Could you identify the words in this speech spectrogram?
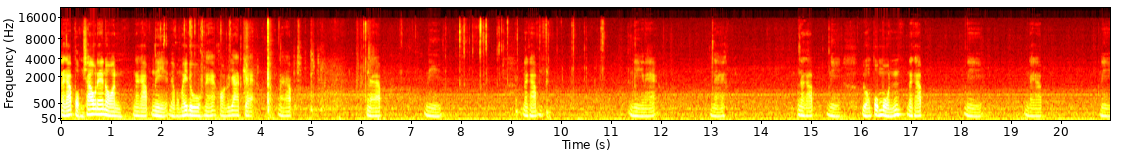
นะครับผมเช่าแน่นอนนะครับนี่เดี๋ยวผมให้ดูนะฮะขออนุญาตแกะนะครับนะครับนี่นะครับนี่นะฮะนะนะครับนี่หลวงปู่หมุนนะครับนี่นะครับ นี่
